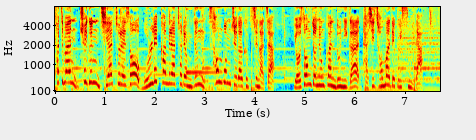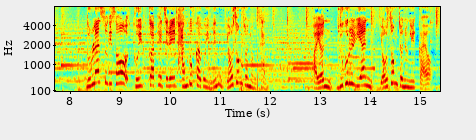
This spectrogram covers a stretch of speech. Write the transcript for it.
하지만 최근 지하철에서 몰래카메라 촬영 등 성범죄가 급증하자 여성 전용 칸 논의가 다시 점화되고 있습니다. 논란 속에서 도입과 폐지를 반복하고 있는 여성 전용 칸. 과연 누구를 위한 여성 전용일까요?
